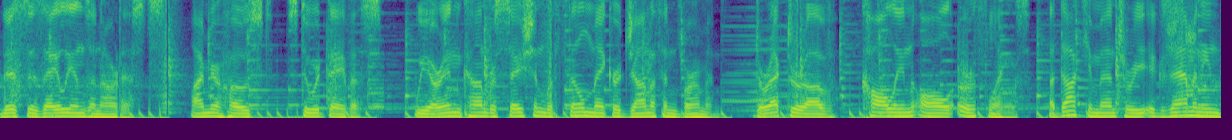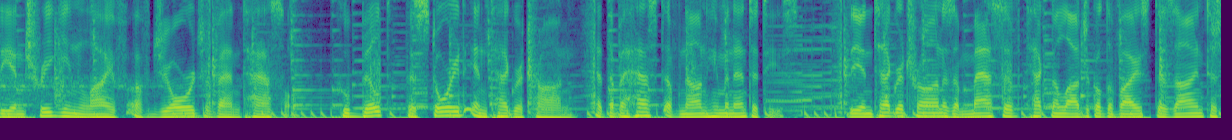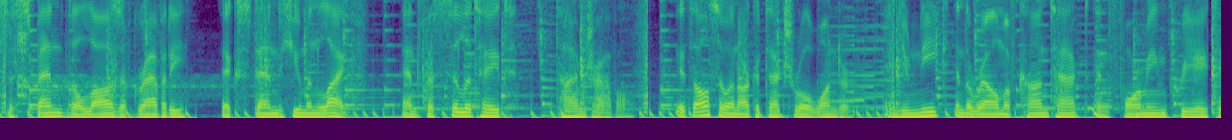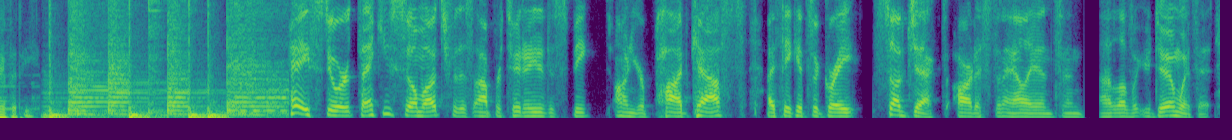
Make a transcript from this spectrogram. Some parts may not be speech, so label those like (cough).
This is Aliens and Artists. I'm your host, Stuart Davis. We are in conversation with filmmaker Jonathan Berman, director of Calling All Earthlings, a documentary examining the intriguing life of George Van Tassel, who built the storied Integratron at the behest of non human entities. The Integratron is a massive technological device designed to suspend the laws of gravity, extend human life, and facilitate time travel. It's also an architectural wonder and unique in the realm of contact informing creativity. Hey, Stuart, thank you so much for this opportunity to speak on your podcast. I think it's a great subject, artists and aliens, and I love what you're doing with it.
